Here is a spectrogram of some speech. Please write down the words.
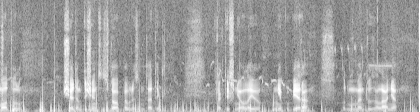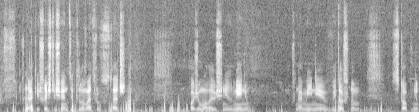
motul 7100, pełny syntetyk. Praktycznie oleju nie pobiera od momentu zalania jakieś 6000 km wstecz. Poziom oleju się nie zmienił przynajmniej nie w widocznym stopniu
